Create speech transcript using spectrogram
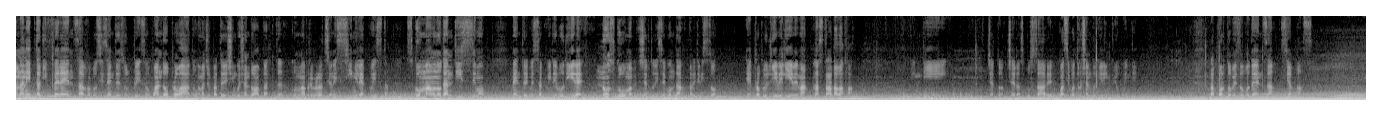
una netta differenza proprio si sente sul peso. Quando ho provato la maggior parte dei 500 Abarth con una preparazione simile a questa sgommavano tantissimo mentre questa qui devo dire non sgomma perché certo di seconda avete visto è proprio lieve lieve ma la strada la fa. Quindi certo c'è da spostare quasi 400 kg in più quindi rapporto peso potenza si abbassa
